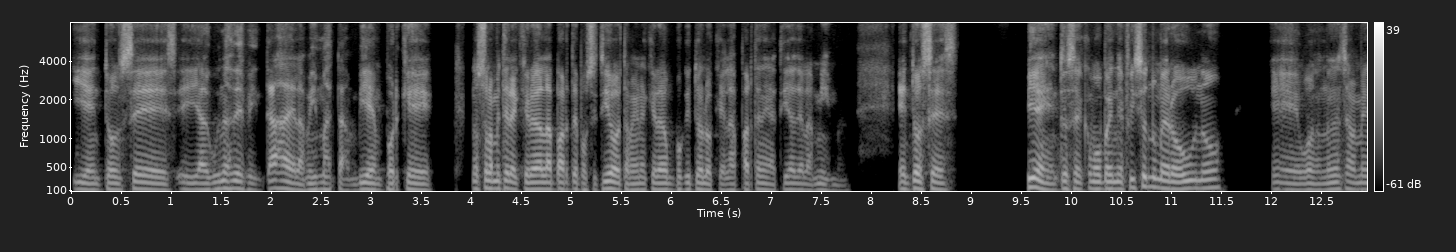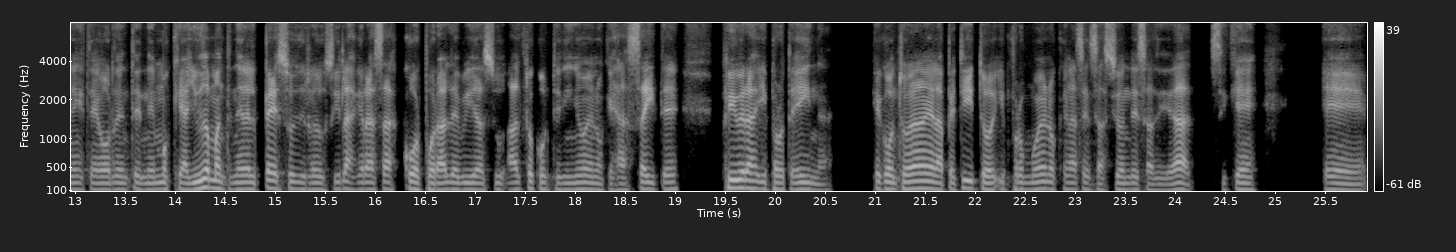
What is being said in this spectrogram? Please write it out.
y entonces y algunas desventajas de las mismas también, porque no solamente le quiero dar la parte positiva, también le quiero dar un poquito de lo que es la parte negativa de la misma. Entonces, bien, entonces como beneficio número uno, eh, bueno, no necesariamente en este orden, tenemos que ayuda a mantener el peso y reducir las grasas corporales debido a su alto contenido en lo que es aceite, fibra y proteína que controlan el apetito y promueven lo que es la sensación de saciedad. Así que, eh,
